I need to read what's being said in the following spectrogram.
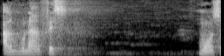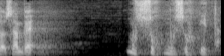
al-munafis. Mosok sampai musuh-musuh kita.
